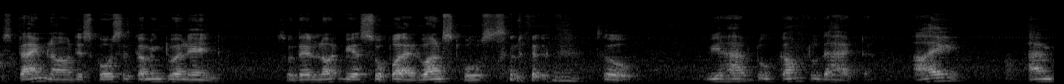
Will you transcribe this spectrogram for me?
It's time now, this course is coming to an end. So there will not be a super advanced course. so we have to come to that. I am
